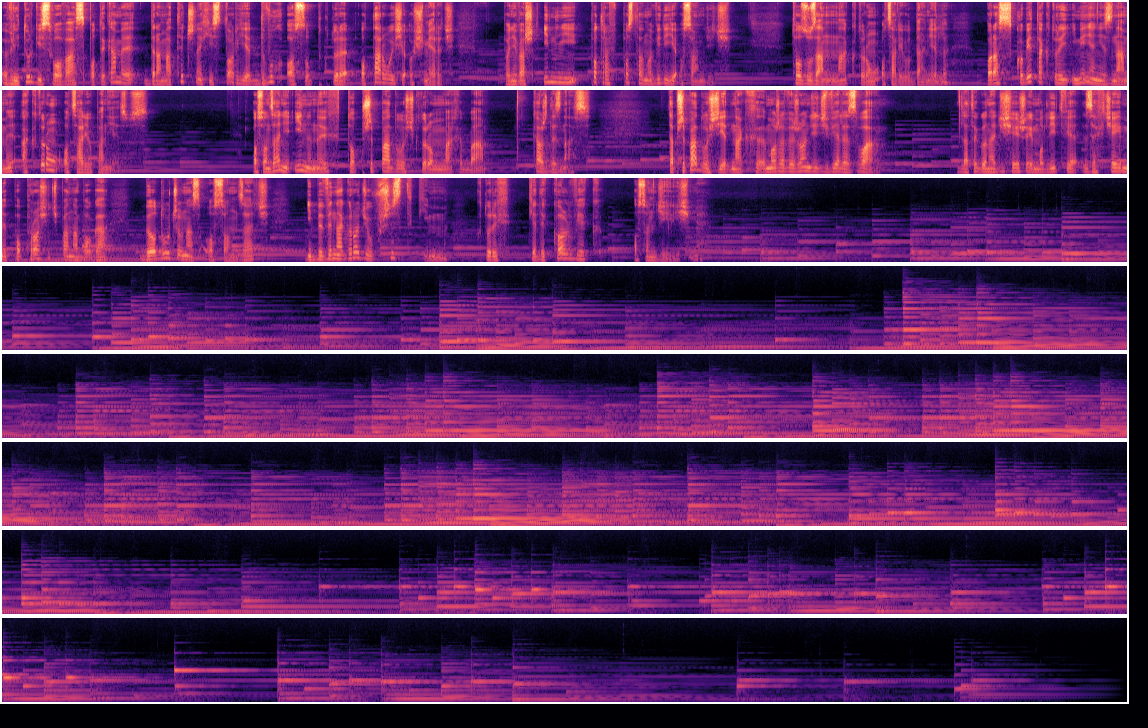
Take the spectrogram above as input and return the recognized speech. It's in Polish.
W liturgii słowa spotykamy dramatyczne historie dwóch osób, które otarły się o śmierć, ponieważ inni potraf postanowili je osądzić. To Zuzanna, którą ocalił Daniel, oraz kobieta, której imienia nie znamy, a którą ocalił Pan Jezus. Osądzanie innych to przypadłość, którą ma chyba każdy z nas. Ta przypadłość jednak może wyrządzić wiele zła. Dlatego na dzisiejszej modlitwie zechciejmy poprosić Pana Boga, by oduczył nas osądzać i by wynagrodził wszystkim, których kiedykolwiek osądziliśmy.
